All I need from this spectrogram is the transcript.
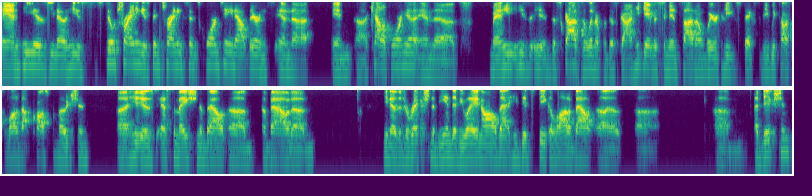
and he is, you know, he's still training. He's been training since quarantine out there in in uh, in uh, California. And uh, man, he, he's he, the sky's the limit for this guy. He gave us some insight on where he expects to be. We talked a lot about cross promotion, uh, his estimation about uh, about um, you know the direction of the NWA and all that. He did speak a lot about uh, uh, um, addiction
